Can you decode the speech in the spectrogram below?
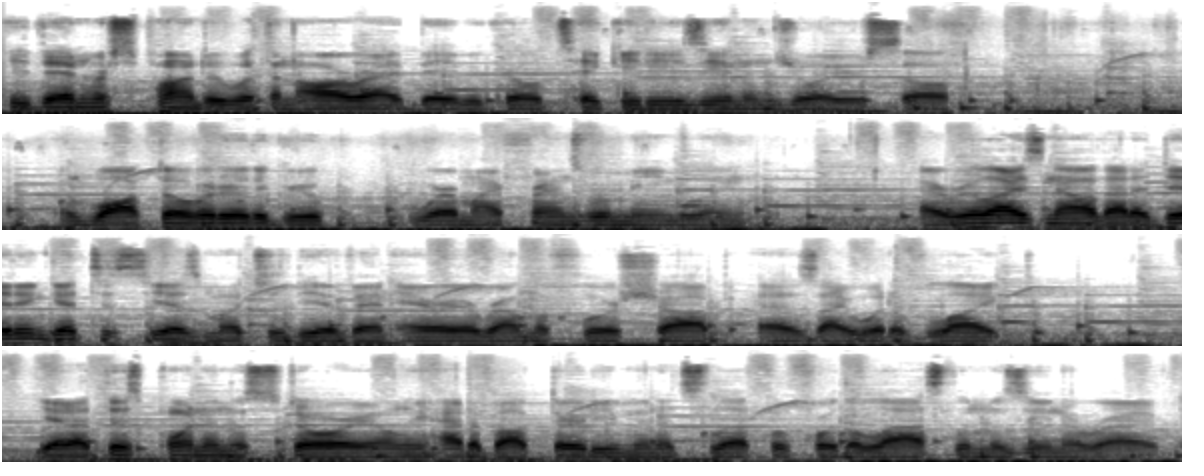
He then responded with an alright, baby girl, take it easy and enjoy yourself, and walked over to the group where my friends were mingling. I realize now that I didn't get to see as much of the event area around Le Fleur shop as I would have liked. Yet at this point in the story, I only had about 30 minutes left before the last limousine arrived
